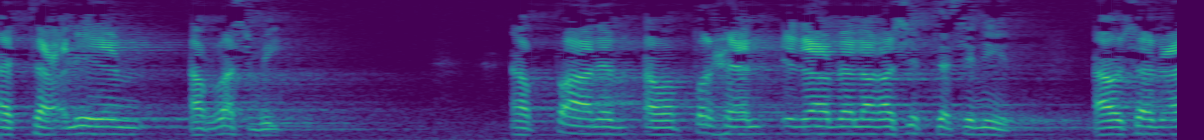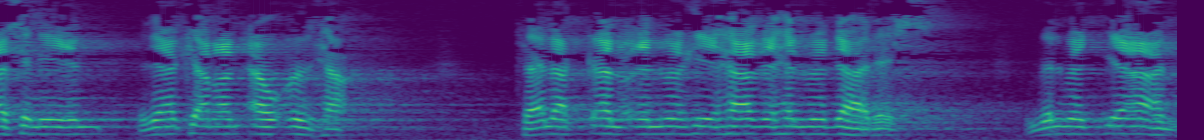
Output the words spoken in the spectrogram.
التعليم الرسمي. الطالب أو الطفل إذا بلغ ست سنين أو سبع سنين ذكرا أو أنثى. تلقى العلم في هذه المدارس بالمجان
